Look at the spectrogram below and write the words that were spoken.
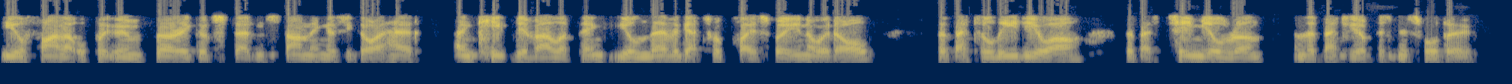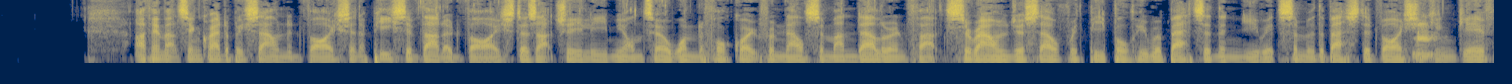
You'll find that will put you in very good stead and standing as you go ahead and keep developing. You'll never get to a place where you know it all. The better leader you are, the better team you'll run, and the better your business will do. I think that's incredibly sound advice. And a piece of that advice does actually lead me on to a wonderful quote from Nelson Mandela. In fact, surround yourself with people who are better than you. It's some of the best advice you can give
